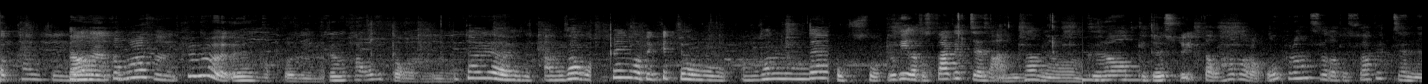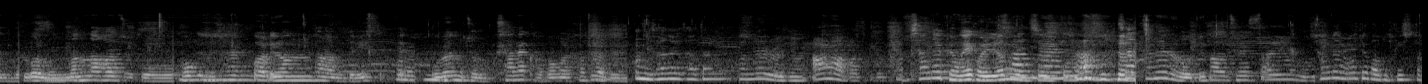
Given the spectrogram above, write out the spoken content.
어떡하지. 나는 초콜릿은 필요에 의해서 샀거든. 그래서 사고 싶어가지고. 이탈리아에서 안 사고 스페인 가도 있겠지 하고 안 샀는데 없어. 여기가 더 싸겠지 해서 안 사면 그렇게 될 수도 있다고 하더라고. 프랑스가 더 싸겠지 했는데 그걸 못 만나가지고 거기서 살 걸 이런 사람들이 있었대. 그래. 우리는 좀 샤넬 가방을 사줘야 되는 언니 샤넬 사달래. 샤넬을 좀 알아가지고. 샤넬 병에 걸렸네 지금. 샤넬은 어디가 제일 싸려나? 샤넬 어디 가도 비싸.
